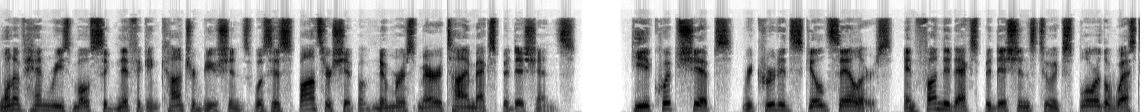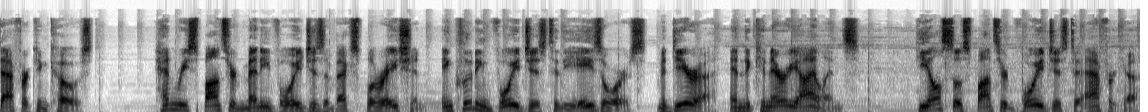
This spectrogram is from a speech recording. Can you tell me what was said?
One of Henry's most significant contributions was his sponsorship of numerous maritime expeditions. He equipped ships, recruited skilled sailors, and funded expeditions to explore the West African coast. Henry sponsored many voyages of exploration, including voyages to the Azores, Madeira, and the Canary Islands, he also sponsored voyages to Africa,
